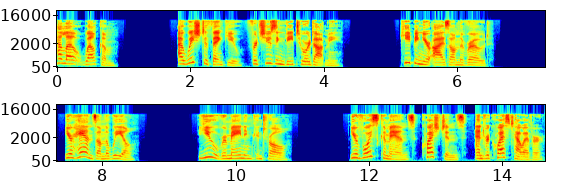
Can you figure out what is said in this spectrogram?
Hello, welcome. I wish to thank you for choosing vtour.me. Keeping your eyes on the road. Your hands on the wheel. You remain in control. Your voice commands, questions, and requests, however,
